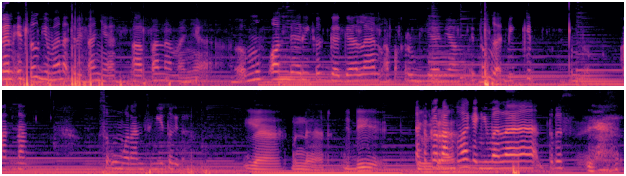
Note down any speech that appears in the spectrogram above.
Dan itu gimana ceritanya? Apa namanya eh, move on dari kegagalan apa kerugian yang itu nggak dikit untuk anak seumuran segitu gitu. Iya benar. Jadi ya efek orang tua kayak gimana? Terus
